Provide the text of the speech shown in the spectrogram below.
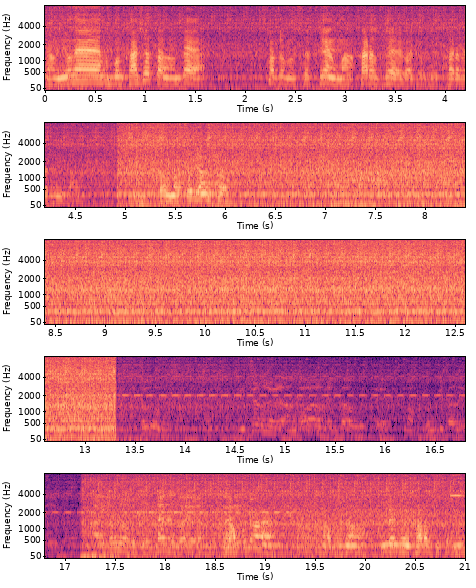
작년에 한번 가셨다는데 찾아보면서 그냥 막 갈아주세요 해가지고 갈아드립니다. 좀 나쁘지 않죠? 저도 미션을 안 갈아도 된다고 그때 막 경비사들이 얘기하고 아, 이 정도면 괜찮은 거예요? 나쁘잖아요. 나쁘잖아. 1년 전에 갈았기 때문에.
